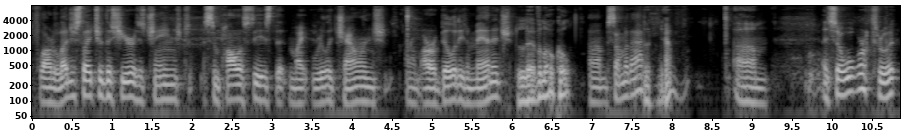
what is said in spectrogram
Florida legislature this year has changed some policies that might really challenge um, our ability to manage Live local. um, some of that. Yeah. Um, and so we'll work through it,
